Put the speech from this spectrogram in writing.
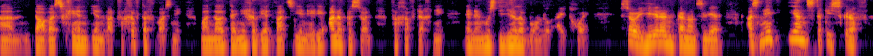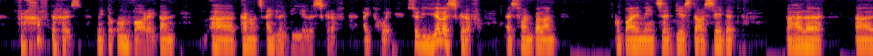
ehm um, daar was geen een wat vergiftig was nie maar nou het hy nie geweet wat een het die ander persoon vergiftig nie en hy moes die hele bondel uitgooi. So hierin kan ons leer as net een stukkie skrif vergiftig is met 'n onwaarheid, dan uh kan ons eintlik die hele skrif uitgooi. So die hele skrif is van belang. Baie mense deesdae sê dit hulle uh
